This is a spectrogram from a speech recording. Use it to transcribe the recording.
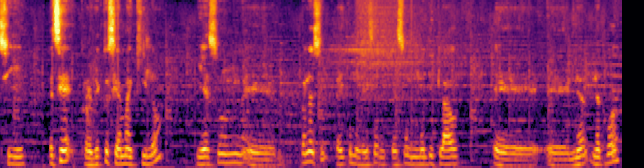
Sí, ese proyecto se llama Kilo y es un, eh, bueno, es, ahí como le dicen, es un multi-cloud eh, eh, network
